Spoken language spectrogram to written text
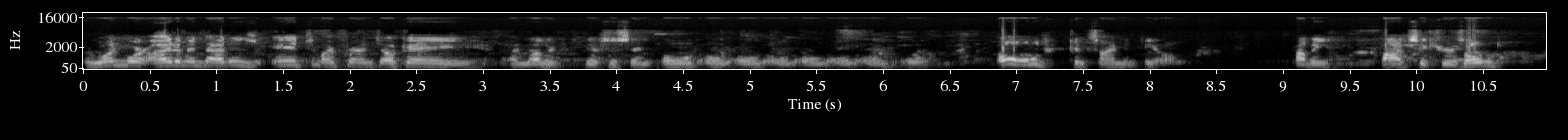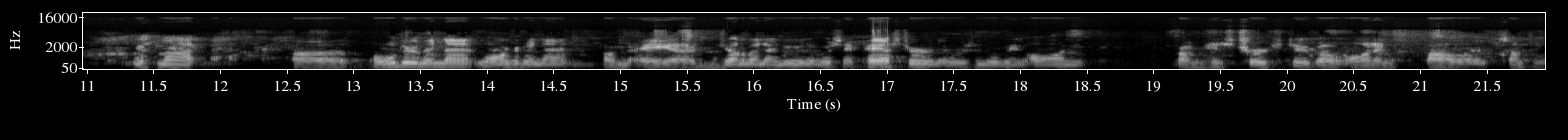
One more item, and that is it, my friends. Okay, another. This is an old, old, old, old, old, old, old, old old consignment deal. Probably five, six years old, if not uh, older than that, longer than that. From a uh, gentleman I knew that was a pastor that was moving on from his church to go on and follow something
